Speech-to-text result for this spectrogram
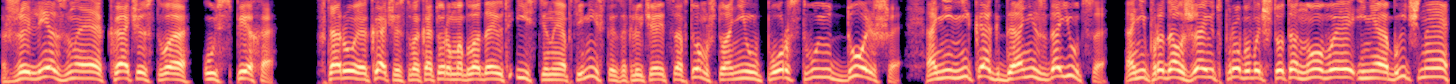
Железное качество успеха. Второе качество, которым обладают истинные оптимисты, заключается в том, что они упорствуют дольше, они никогда не сдаются, они продолжают пробовать что-то новое и необычное,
